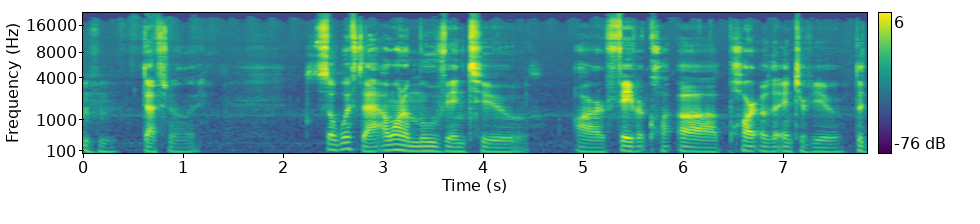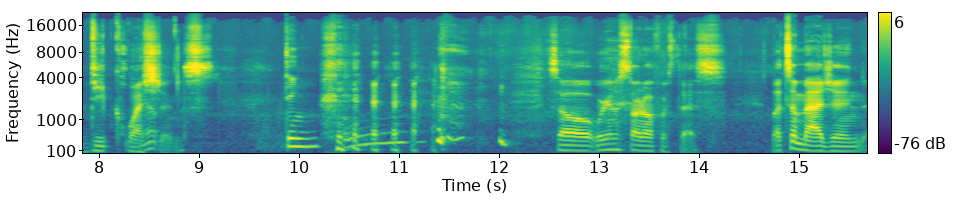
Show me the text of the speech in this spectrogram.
Mm-hmm. Definitely. So with that, I want to move into our favorite qu- uh, part of the interview, the deep questions. Ding. So we're going to start off with this. Let's imagine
